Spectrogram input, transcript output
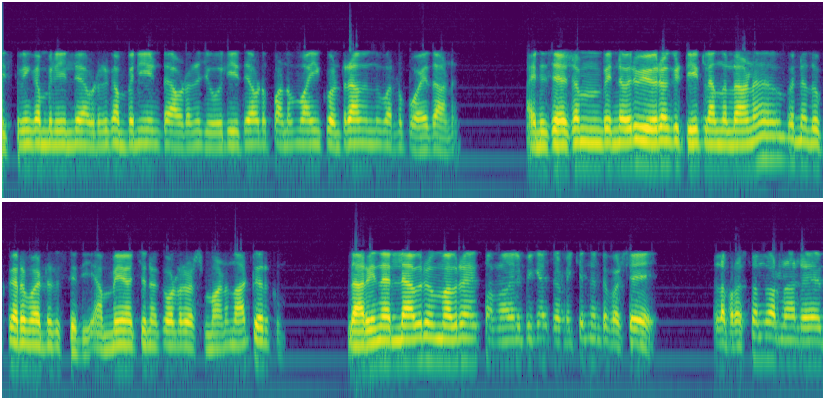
ഐസ്ക്രീം കമ്പനിയിൽ അവിടെ ഒരു കമ്പനി ഉണ്ട് അവിടെ ജോലി ചെയ്ത് അവിടെ പണം വാങ്ങി കൊണ്ടുവരാമെന്ന് പറഞ്ഞ് പോയതാണ്. അതിനുശേഷം പിന്നെ ഒരു വിവരം കിട്ടിയിട്ടില്ല എന്നുള്ളതാണ് പിന്നെ ദുഃഖകരമായിട്ടൊരു സ്ഥിതി. അമ്മയും അച്ഛനൊക്കെ വളരെ വിഷമമാണ് നാട്ടുകാർക്കും. ഇതറിയുന്ന എല്ലാവരും അവരെ സമാധാനിപ്പിക്കാൻ ശ്രമിക്കുന്നുണ്ട്. പക്ഷേ ഉള്ള പ്രശ്നം എന്ന് പറഞ്ഞാൽ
